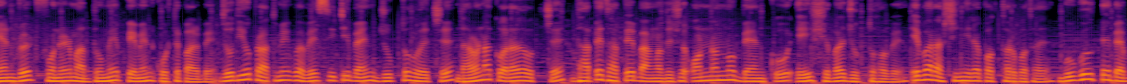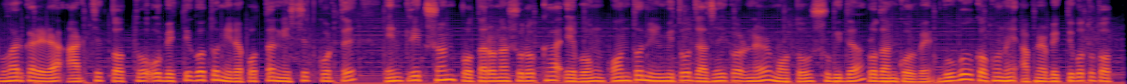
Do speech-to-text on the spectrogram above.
অ্যান্ড্রয়েড ফোনের মাধ্যমে পেমেন্ট করতে পারবে। যদিও প্রাথমিকভাবে সিটি ব্যাংক যুক্ত হয়েছে, ধারণা করা হচ্ছে ধাপে ধাপে বাংলাদেশের অন্যান্য ব্যাংকও এই সেবায় যুক্ত হবে। এবার আসি নিরাপত্তার কথায়। গুগল পে ব্যবহারকারীরা আর্থিক তথ্য ও ব্যক্তিগত নিরাপত্তা নিশ্চিত করতে এনক্রিপশন, প্রতারণা সুরক্ষা এবং অন্তর্নির্মিত যাচাইকরণের মতো সুবিধা প্রদান করবে। গুগল কখনোই আপনার ব্যক্তিগত তথ্য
